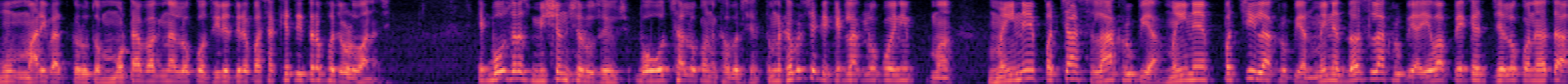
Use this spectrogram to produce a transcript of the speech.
હું મારી વાત કરું તો મોટા ભાગના લોકો ધીરે ધીરે પાછા ખેતી તરફ જ વળવાના છે. એક બહુ સરસ મિશન શરૂ થયું છે. બહુ ઓછા લોકોને ખબર છે. તમને ખબર છે કે કેટલાક લોકો એની મહિને પચાસ લાખ રૂપિયા, મહિને પચીસ લાખ રૂપિયા, મહિને દસ લાખ રૂપિયા એવા પેકેજ જે લોકોને હતા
